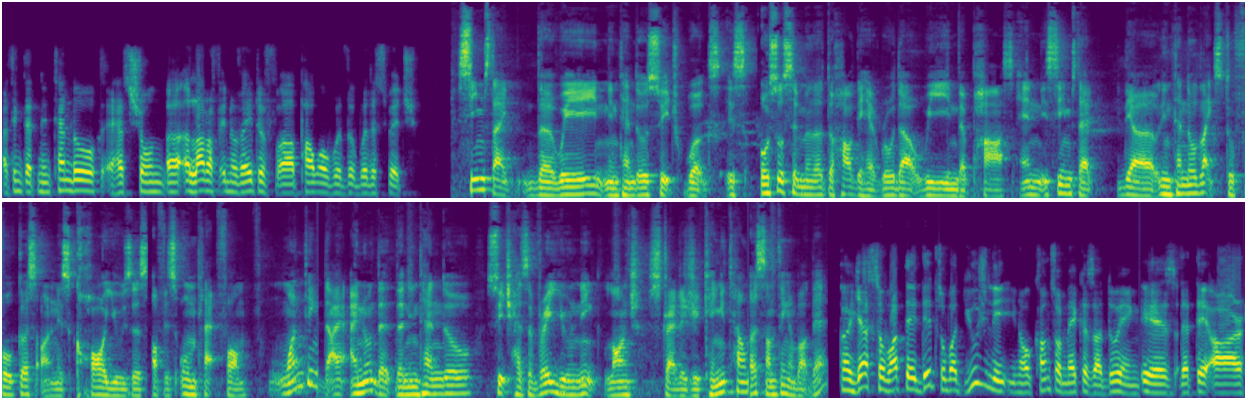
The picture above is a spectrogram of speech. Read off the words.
I think that Nintendo has shown a, a lot of innovative uh, power with the, with the Switch. Seems like the way Nintendo Switch works is also similar to how they have rolled out Wii in the past, and it seems that Nintendo likes to focus on its core users of its own platform. One thing I, I know that the Nintendo Switch has a very unique launch strategy. Can you tell us something about that? Uh, yes. So what they did, so what usually you know console makers are doing is that they are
